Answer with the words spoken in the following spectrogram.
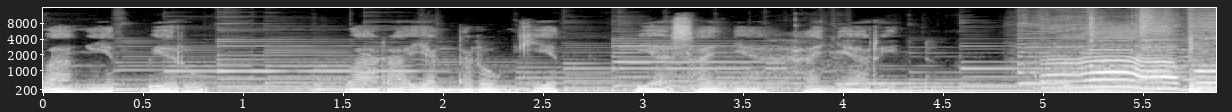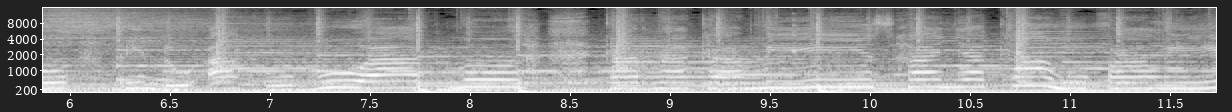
Langit biru, lara yang terungkit biasanya hanya rindu. Rabu rindu aku buatmu Karena Kamis hanya kamu paling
